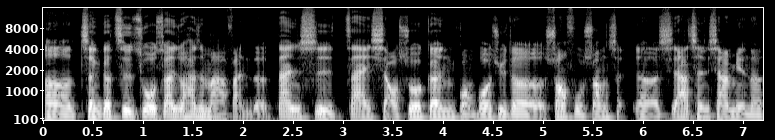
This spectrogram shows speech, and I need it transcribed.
呃，整个制作虽然说它是麻烦的，但是在小说跟广播剧的双辅双成呃加成下面呢，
